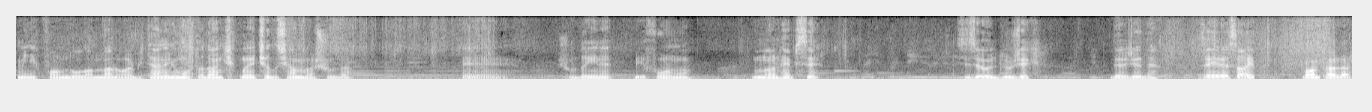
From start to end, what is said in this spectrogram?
minik formda olanlar var. Bir tane yumurtadan çıkmaya çalışan var şurada. Eee, şurada yine bir formu. Bunların hepsi sizi öldürecek derecede zehre sahip mantarlar.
